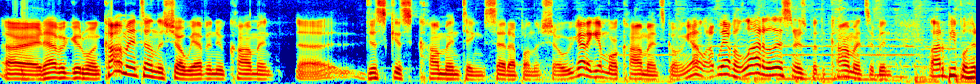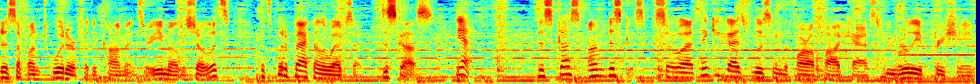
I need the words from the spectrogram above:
All right, have a good one. Comment on the show. We have a new comment, uh, Disqus commenting set up on the show. We got to get more comments going. Yeah, we have a lot of listeners, but the comments have been a lot of people hit us up on Twitter for the comments or email the show. Let's let's put it back on the website. Discuss. Yeah, discuss on Disqus. So uh, thank you guys for listening to the Far Out Podcast. We really appreciate it.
